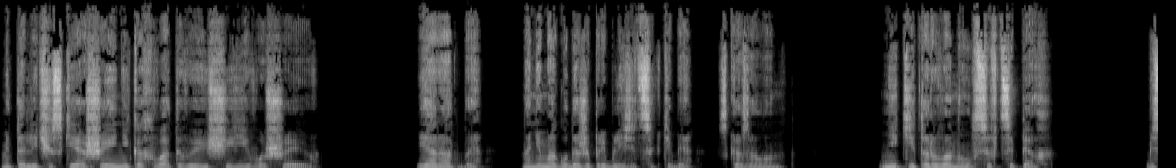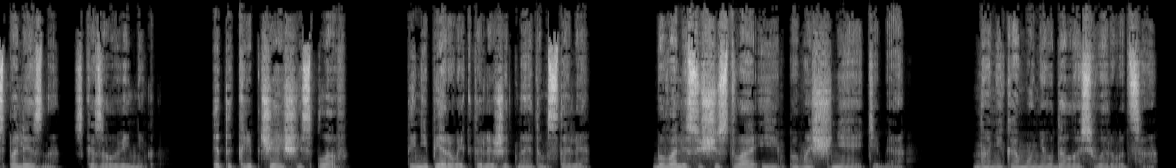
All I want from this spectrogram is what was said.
металлический ошейник, охватывающий его шею. «Я рад бы, но не могу даже приблизиться к тебе», — сказал он. Никита рванулся в цепях. «Бесполезно», — сказал Винник. Это крепчайший сплав. Ты не первый, кто лежит на этом столе. Бывали существа и помощнее тебя, но никому не удалось вырваться.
